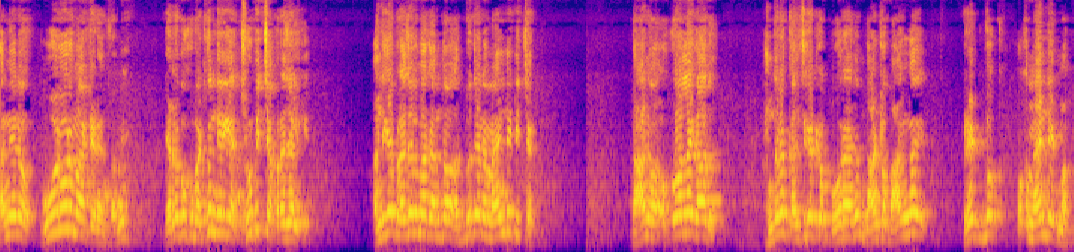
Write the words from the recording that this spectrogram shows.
అని నేను ఊరూరు మాట్లాడాను స్వామి. ఎర్రబుక్కు పట్టుకుని తిరిగా చూపించా ప్రజలకి. అందుకే ప్రజలు మాకు అంత అద్భుతమైన మ్యాండేట్ ఇచ్చారు. దాని ఒక్కవల్లే కాదు అందరం కలిసికట్టుగా పోరాడడం దాంట్లో భాగంగా రెడ్ బుక్ ఒక మ్యాండేట్ మాకు.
